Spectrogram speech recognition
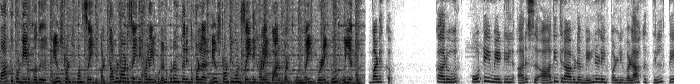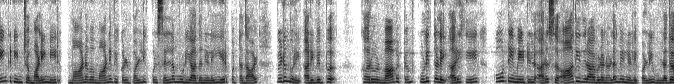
பார்த்துக் கொண்டிருப்பது நியூஸ் டுவெண்டி ஒன் செய்திகள். தமிழ்நாடு செய்திகளை உடனுக்குடன் தெரிந்து கொள்ள நியூஸ் டுவெண்டி ஒன் செய்திகளை பாருங்கள். உண்மை உழைப்பு உயர்வு. வணக்கம். கரூர் கோட்டைமேட்டில் அரசு ஆதிதிராவிட மேல்நிலைப் பள்ளி வளாகத்தில் தேங்கி நின்ற மழைநீர் மாணவ மாணவிகள் பள்ளிக்குள் செல்ல முடியாத நிலை ஏற்பட்டதால் விடுமுறை அறிவிப்பு. கரூர் மாவட்டம் குளித்தலை அருகே கோட்டைமேட்டில் அரசு ஆதிதிராவிட நலமேல்நிலைப் பள்ளி உள்ளது.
